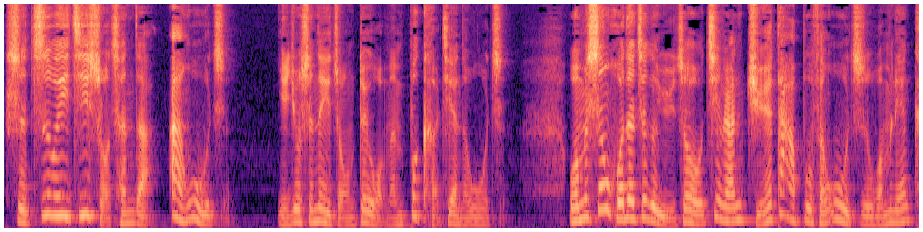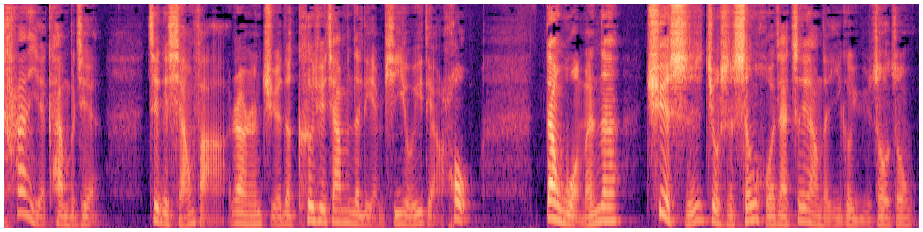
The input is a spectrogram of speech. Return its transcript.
是兹微基所称的暗物质，也就是那种对我们不可见的物质。我们生活的这个宇宙竟然绝大部分物质我们连看也看不见。这个想法让人觉得科学家们的脸皮有一点厚，但我们呢，确实就是生活在这样的一个宇宙中。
